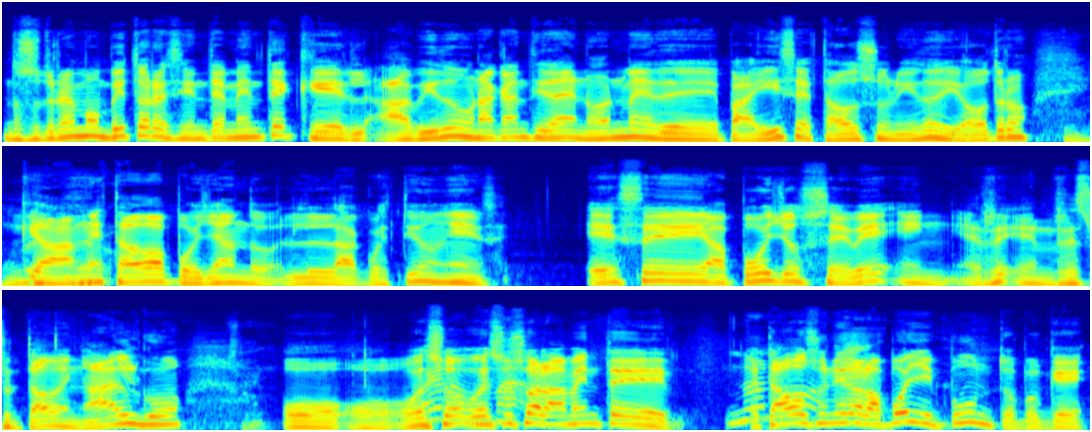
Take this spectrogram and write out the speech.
nosotros hemos visto recientemente que ha habido una cantidad enorme de países, Estados Unidos y otros, que han estado apoyando. La cuestión es, ¿ese apoyo se ve en, en resultado en algo? ¿O, o- o eso, o eso solamente No, Estados no, Unidos eh, lo apoya y punto? Porque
